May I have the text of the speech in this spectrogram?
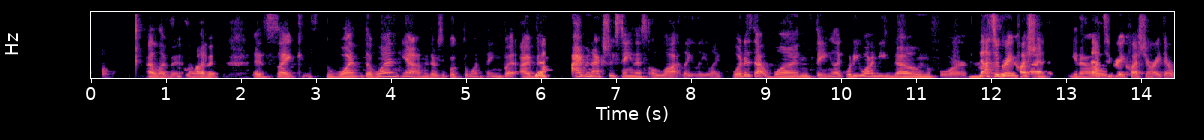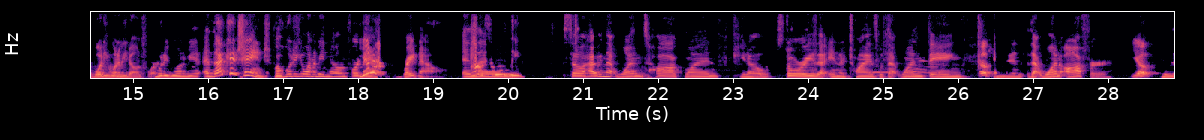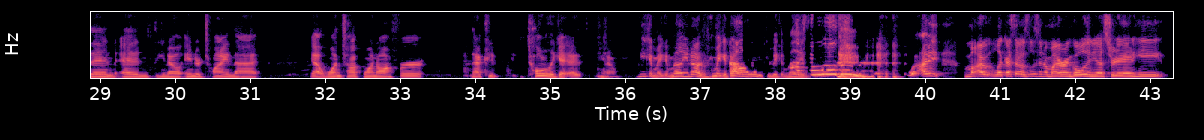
I love it. I love it. It's like the one, the one, yeah. I mean, there's a book, the one thing, but I've been, yeah. I've been actually saying this a lot lately. Like, what is that one thing? Like, what do you want to be known for? That's a great question. You know that's a great question right there what do you want to be known for what do you want to be and that can change but what do you want to be known for yeah. now right now and Absolutely. then so having that one talk one you know story that intertwines with that one thing yep. and then that one offer yep and then and you know intertwine that yeah one talk one offer that could totally get a you know you can make a million dollars. You can make a dollar. You can make a million. Absolutely. I mean, my, like I said, I was listening to Myron Golden yesterday, and he,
